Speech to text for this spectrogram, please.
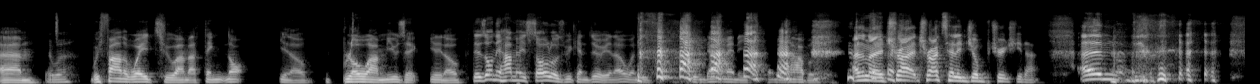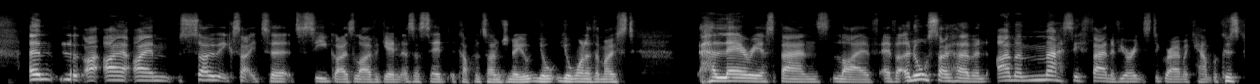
um They were. we found a way to um i think not you know blow our music you know there's only how many solos we can do you know when that many I don't know. Try try telling John Petrucci that. Um, um, look, I, I I'm so excited to to see you guys live again. As I said a couple of times, you know, you're you're, you're one of the most hilarious bands live ever. And also, Herman, I'm a massive fan of your Instagram account because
